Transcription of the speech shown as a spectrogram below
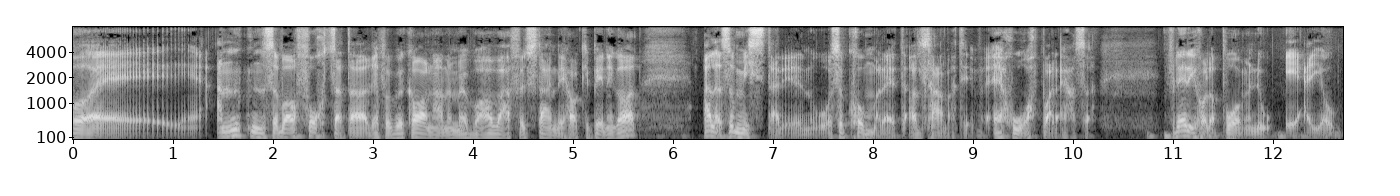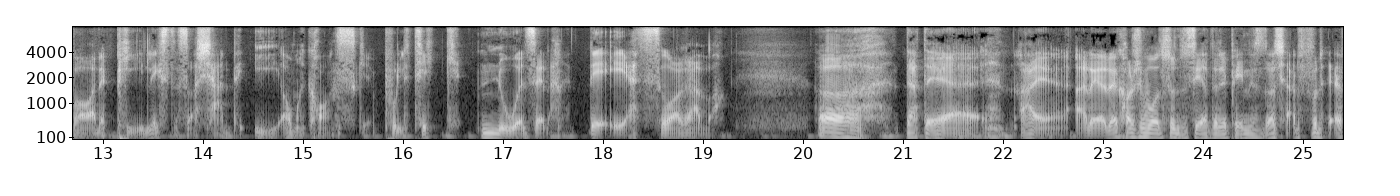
Og eh, enten så bare fortsetter republikanerne med bare å være fullstendig hakkepinnegal, eller så mister de det nå, og så kommer det et alternativ. Jeg håper det, altså. For det de holder på med nå, er jo bare det pinligste som har skjedd i amerikansk politikk noensinne. Det er så ræva. Uh, dette er Nei, det er kanskje voldsomt å si at det er det pinligste som har skjedd, for det,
